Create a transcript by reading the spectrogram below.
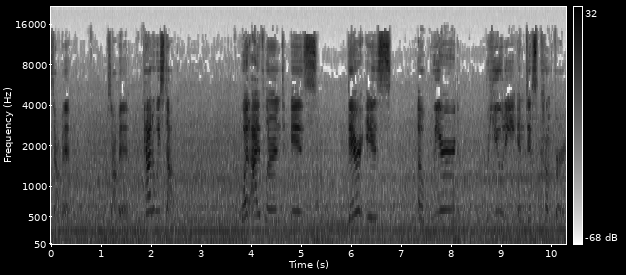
Stop it. Stop it. How do we stop? What I've learned is there is a weird beauty in discomfort.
